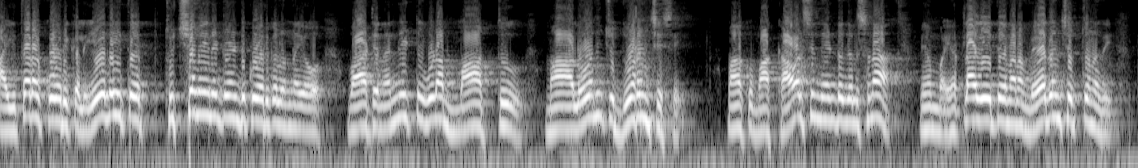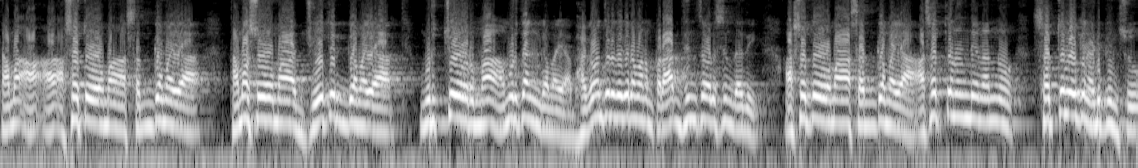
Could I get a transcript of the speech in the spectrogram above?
ఆ ఇతర కోరికలు ఏవైతే తుచ్చమైనటువంటి కోరికలు ఉన్నాయో వాటినన్నిటిని కూడా మాత్తు మాలో నుంచి దూరం చేసేయి. మాకు మాకు కావాల్సింది ఏంటో తెలిసిన మేము ఎట్లాగైతే మనం వేదం చెప్తున్నది తమ అసతోమ సద్గమయ తమసోమ జ్యోతిర్గమయ మృత్యోర్మ అమృతంగమయ భగవంతుడి దగ్గర మనం ప్రార్థించవలసింది అది అసతోమ సద్గమయ అసత్తు నుండి నన్ను సత్తులోకి నడిపించు.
